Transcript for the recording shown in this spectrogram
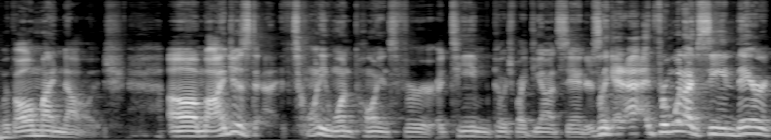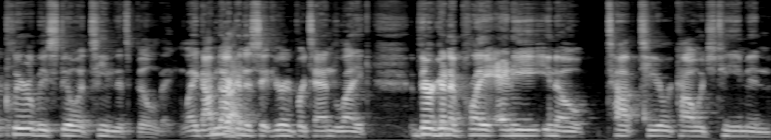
with all my knowledge, um, I just 21 points for a team coached by Deion Sanders. Like, I, from what I've seen, they are clearly still a team that's building. Like, I'm not right. going to sit here and pretend like they're going to play any, you know, top tier college team and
